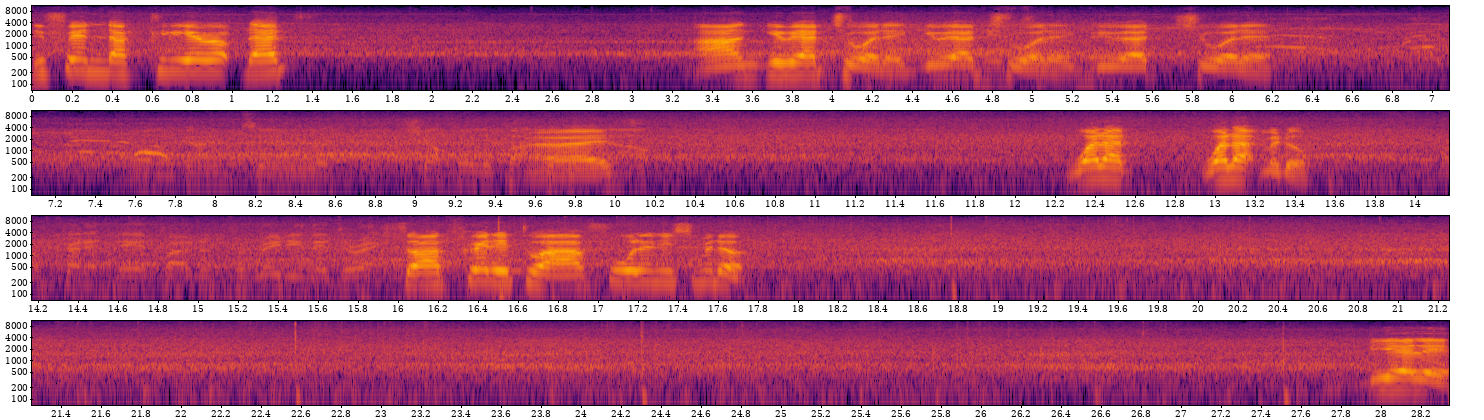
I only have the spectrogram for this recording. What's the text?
Defender clear up that. And give it a throw there. Give it a throw there. Give it a throw there. Well, they're going to uh, shuffle the pack a Alright. What that what that me do? I'll credit the opponent for reading the. So I credit to her fooling this me do. Bailly.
